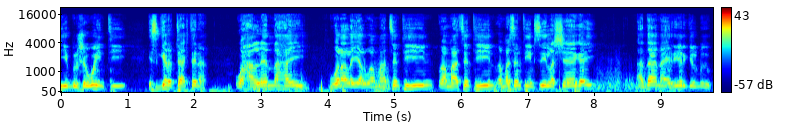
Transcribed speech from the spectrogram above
iyo bulsho weyntii isgarab taagtana waxaan leenahay walaalayaal waa mahadsan tihiin waa mahadsan tihiin waa mahadsan tihiin sidii la sheegay. Haddaan nahay reer galmudug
